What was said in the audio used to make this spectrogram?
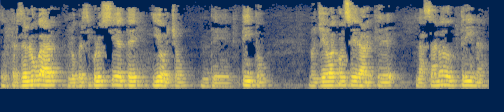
En tercer lugar, los versículos 7 y 8 de Tito nos lleva a considerar que la sana doctrina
